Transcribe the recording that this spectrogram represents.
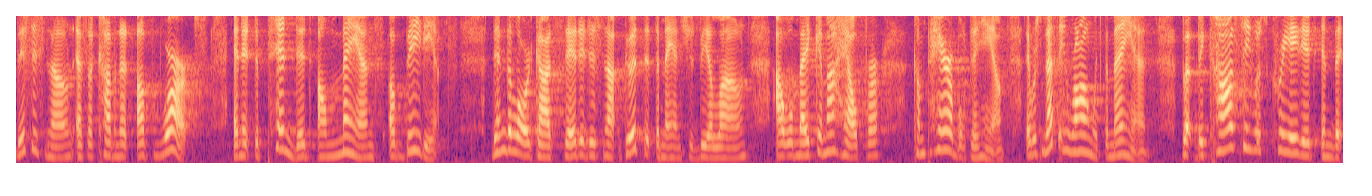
This is known as a covenant of works, and it depended on man's obedience. Then the Lord God said, It is not good that the man should be alone. I will make him a helper comparable to him. There was nothing wrong with the man, but because he was created in the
